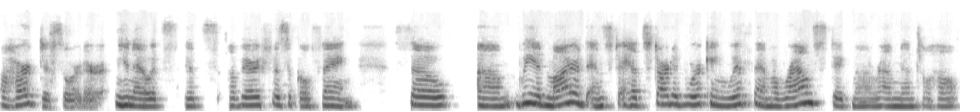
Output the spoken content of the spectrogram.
a heart disorder. You know, it's it's a very physical thing. So um, we admired and had started working with them around stigma, around mental health.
